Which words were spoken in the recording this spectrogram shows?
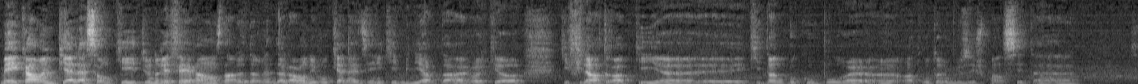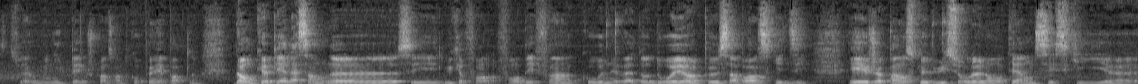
Mais quand même, Pierre Lassonde, qui est une référence dans le domaine de l'or au niveau canadien, qui est milliardaire, qui, a, qui est philanthrope, qui, qui donne beaucoup pour, entre autres, un musée, je pense, c'est à à Winnipeg, je pense, en tout cas, peu importe. Donc, euh, Pierre Lassonde, euh, c'est lui qui a fondé Franco-Nevada, doit un peu savoir ce qu'il dit. Et je pense que lui, sur le long terme, c'est ce qui... Euh,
